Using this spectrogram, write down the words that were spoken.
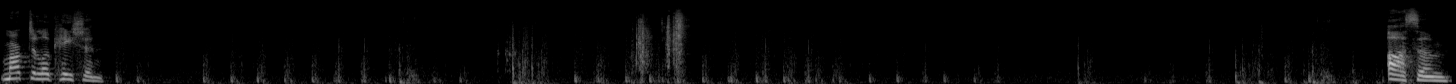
Marked a location. Awesome.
